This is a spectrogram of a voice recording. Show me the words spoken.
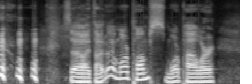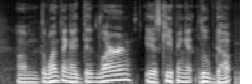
so I thought, oh, more pumps, more power. Um, the one thing I did learn is keeping it lubed up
